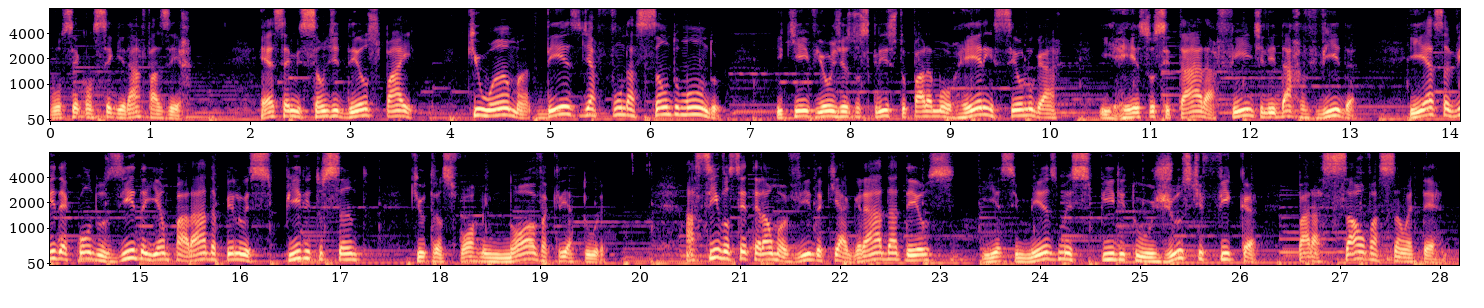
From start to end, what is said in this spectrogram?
você conseguirá fazer. Essa é a missão de Deus Pai, que o ama desde a fundação do mundo e que enviou Jesus Cristo para morrer em seu lugar e ressuscitar a fim de lhe dar vida. E essa vida é conduzida e amparada pelo Espírito Santo, que o transforma em nova criatura. Assim você terá uma vida que agrada a Deus e esse mesmo Espírito o justifica para a salvação eterna.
